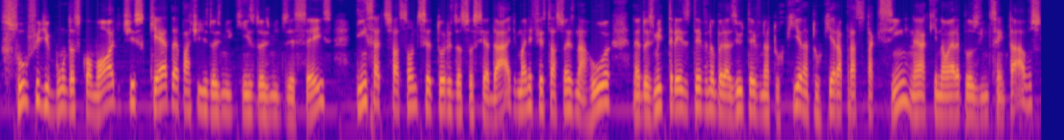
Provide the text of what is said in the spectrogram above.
Surf de boom das commodities, queda a partir de 2015, 2016, insatisfação de setores da sociedade, manifestações na rua. Né? 2013 teve no Brasil e teve na Turquia. Na Turquia era a Praça Taksim, né? Aqui não era pelos 20 centavos.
